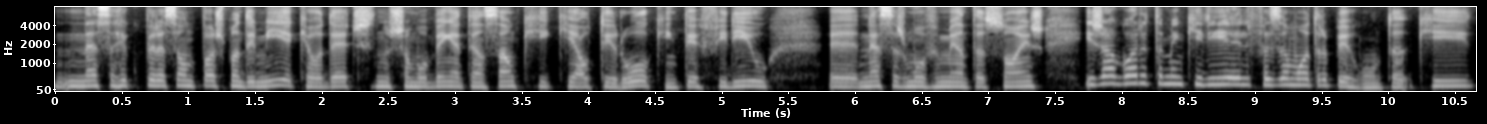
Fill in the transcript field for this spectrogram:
nessa recuperação de pós-pandemia, que a Odete nos chamou bem a atenção, que, que alterou, que interferiu eh, nessas movimentações? E já agora também queria lhe fazer uma outra pergunta, que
